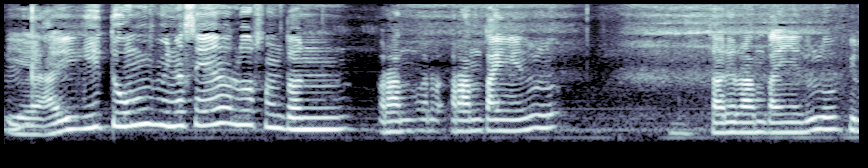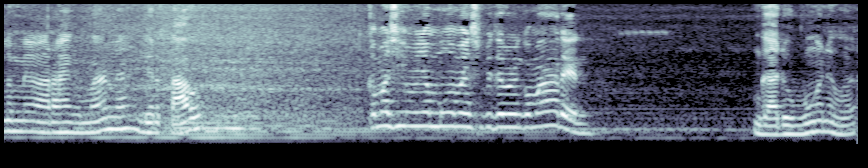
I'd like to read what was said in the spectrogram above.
Ya ay- itu minusnya lu harus nonton ran- rantainya dulu cari rantainya dulu filmnya arahnya ke mana biar tahu. Kan masih menyambung sama yang Spiderman kemarin. Nggak ada hubungannya pak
